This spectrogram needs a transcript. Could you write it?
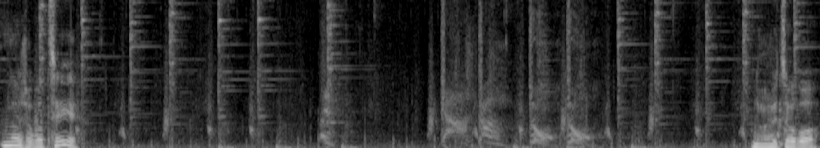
Na, ist aber zäh. Na, jetzt aber.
